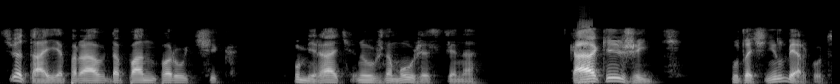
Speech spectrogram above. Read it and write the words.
Святая правда, пан поручик. Умирать нужно мужественно. — Как и жить, — уточнил Беркут.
